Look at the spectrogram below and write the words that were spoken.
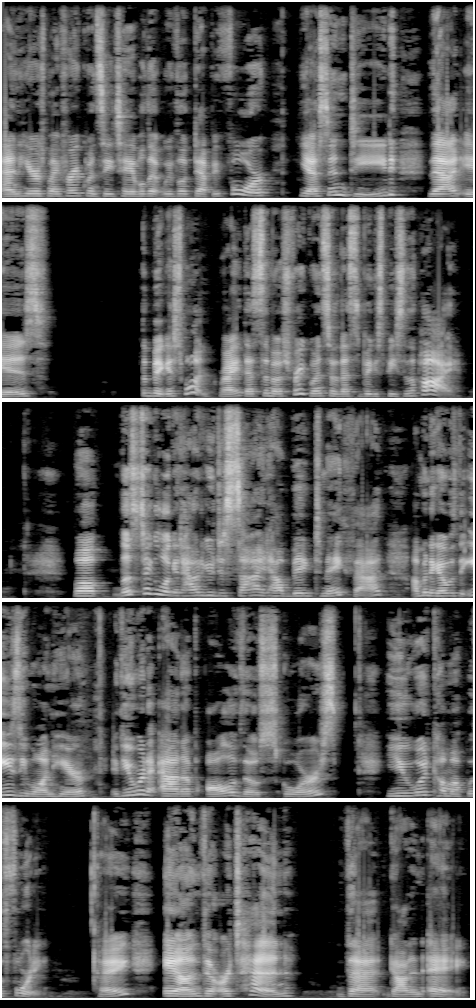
and here's my frequency table that we've looked at before. Yes, indeed, that is the biggest one, right? That's the most frequent, so that's the biggest piece of the pie. Well, let's take a look at how do you decide how big to make that. I'm going to go with the easy one here. If you were to add up all of those scores, you would come up with 40. Okay, and there are 10 that got an A.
